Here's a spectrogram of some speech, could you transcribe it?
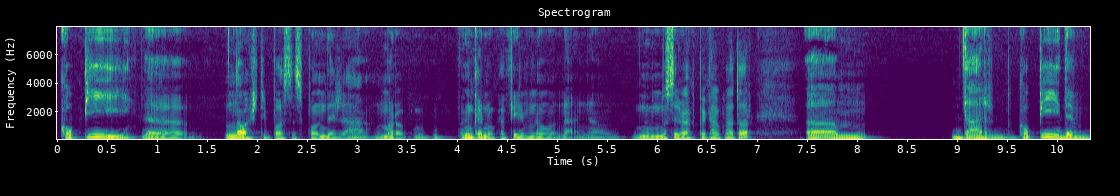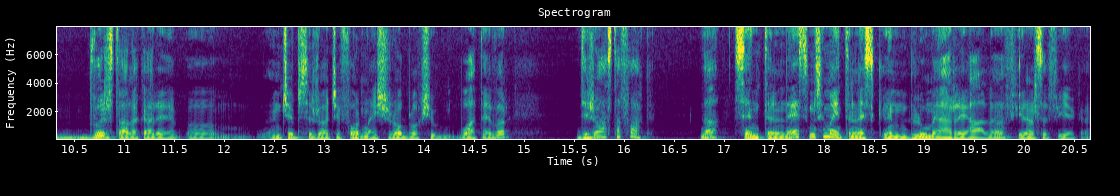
Copiii uh, noștri, pot să spun deja, mă rog, încă nu, că film nu, na, na, nu, nu se joacă pe calculator, um, dar copiii de vârsta la care um, încep să joace Fortnite și Roblox și whatever, deja asta fac. Da? Se întâlnesc, nu se mai întâlnesc în lumea reală, firar să fie, că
